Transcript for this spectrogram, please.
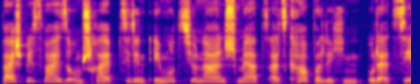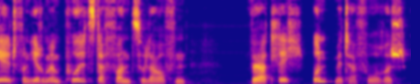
Beispielsweise umschreibt sie den emotionalen Schmerz als körperlichen oder erzählt von ihrem Impuls davonzulaufen, wörtlich und metaphorisch.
